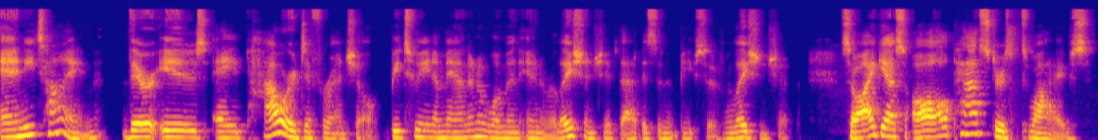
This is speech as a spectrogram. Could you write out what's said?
anytime there is a power differential between a man and a woman in a relationship that is an abusive relationship so I guess all pastors' wives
